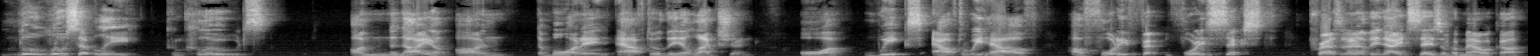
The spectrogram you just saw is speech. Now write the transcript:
lucidly concludes on the night on the morning after the election or weeks after we have our 46th president of the United States of America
